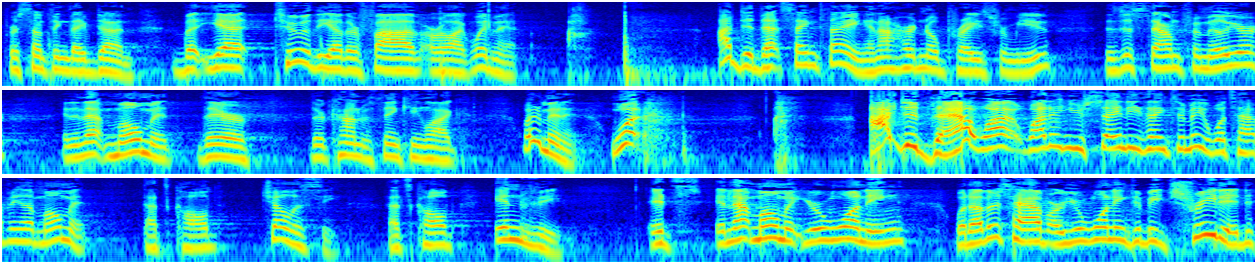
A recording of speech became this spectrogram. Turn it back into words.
for something they've done. But yet, two of the other five are like, wait a minute, I did that same thing and I heard no praise from you. Does this sound familiar? And in that moment, they're they're kind of thinking like, wait a minute, what? I did that. Why why didn't you say anything to me? What's happening at that moment? That's called jealousy. That's called envy. It's in that moment you're wanting what others have, or you're wanting to be treated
